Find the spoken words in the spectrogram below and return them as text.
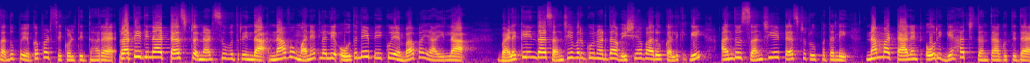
ಸದುಪಯೋಗಪಡಿಸಿಕೊಳ್ತಿದ್ದಾರೆ. ಪ್ರತಿದಿನ ಟೆಸ್ಟ್ ನಡೆಸುವುದರಿಂದ ನಾವು ಮನೆಗಳಲ್ಲಿ ಓದಲೇಬೇಕು ಎಂಬ ಭಯ ಇಲ್ಲ. ಬಳಕೆಯಿಂದ ಸಂಜೆವರೆಗೂ ನಡೆದ ವಿಷಯವಾರು ಕಲಿಕೆಗೆ ಅಂದು ಸಂಜೆಯೇ ಟೆಸ್ಟ್ ರೂಪದಲ್ಲಿ ನಮ್ಮ ಟ್ಯಾಲೆಂಟ್ ಓರಿಗೆ ಹಚ್ಚಿದಂತಾಗುತ್ತಿದೆ.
